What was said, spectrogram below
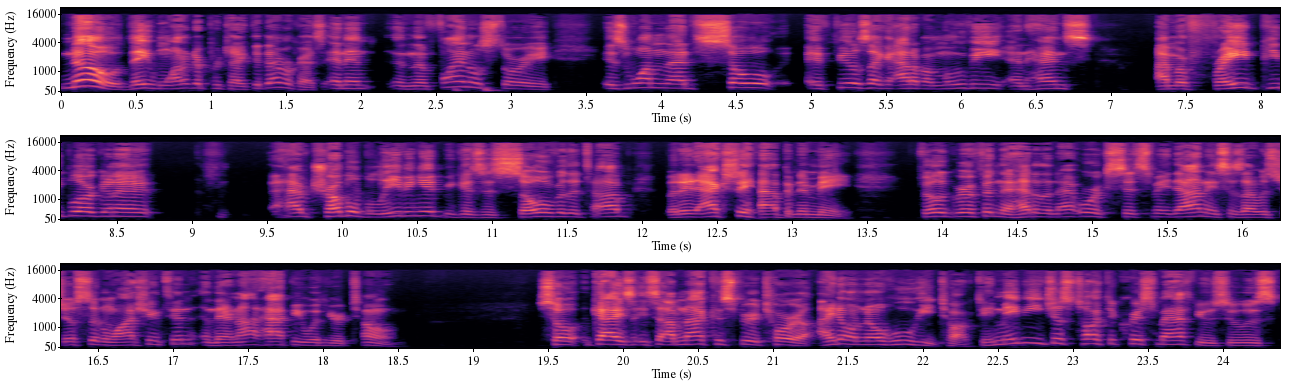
no, they wanted to protect the Democrats. And then and the final story is one that's so it feels like out of a movie, and hence I'm afraid people are gonna have trouble believing it because it's so over the top, but it actually happened to me. Phil Griffin, the head of the network, sits me down. and he says, I was just in Washington and they're not happy with your tone. So, guys, I'm not conspiratorial. I don't know who he talked to. Maybe he just talked to Chris Matthews, who is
